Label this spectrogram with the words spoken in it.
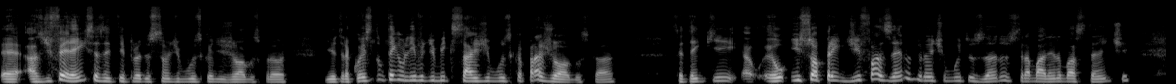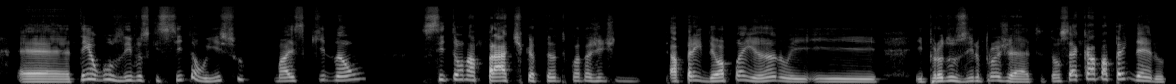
é, as diferenças entre produção de música de jogos pra, e outra coisa. Não tem um livro de mixagem de música para jogos, tá? Você tem que. Eu isso aprendi fazendo durante muitos anos, trabalhando bastante. É, tem alguns livros que citam isso, mas que não citam na prática tanto quanto a gente aprendeu apanhando e, e, e produzindo projetos. Então você acaba aprendendo.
